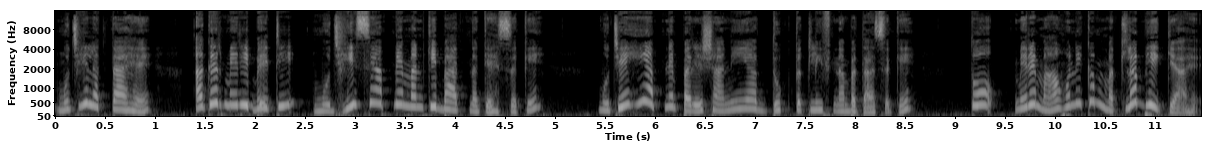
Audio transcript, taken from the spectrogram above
मुझे लगता है, अगर मेरी बेटी मुझी से अपने मन की बात न कह सके, मुझे ही अपने परेशानी या दुख तकलीफ़ न बता सके तो मेरे माँ होने का मतलब भी क्या है?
